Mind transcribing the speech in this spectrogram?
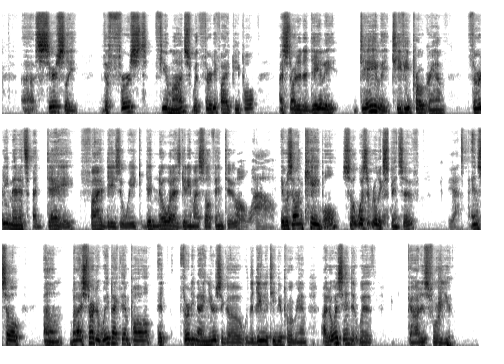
uh, seriously, the first few months with 35 people, I started a daily, daily TV program, 30 minutes a day, five days a week. Didn't know what I was getting myself into. oh wow! It was on cable, so it wasn't real expensive. Yeah. And so, um, but I started way back then, Paul, at 39 years ago with the daily TV program. I'd always end it with, God is for you.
